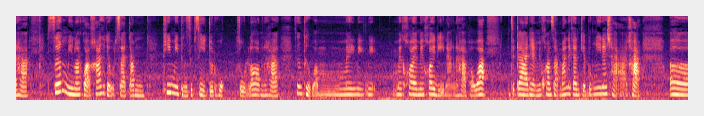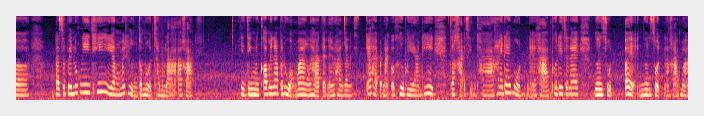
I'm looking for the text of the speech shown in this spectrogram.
นะคะ ซึ่งมีน้อยกว่าค่าเฉลี่ยอุตสาหกรรมที่มีถึง 14.60 รอบนะคะ ซึ่งถือว่าไม่ไม่ไม่ไม่ค่อยไม่ค่อยดีนักนะคะ เพราะว่ากิจการเนี่ยมีความสามารถในการเก็บลูกหนี้ได้ช้าค่ะ เอ่ออาจจะเป็นลูกหนี้ที่ยังไม่ถึงกำหนดชำระอะค่ะ จริงๆ มันก็ไม่น่าประถ่วงมากนะคะ แต่ในทางการแก้ไขปัญหาก็คือพยายามที่จะขายสินค้าให้ได้หมดนะคะ เพื่อที่จะได้เงินสดเอ้ยเงินสดนะคะมา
